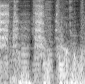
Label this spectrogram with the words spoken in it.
Christians for the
